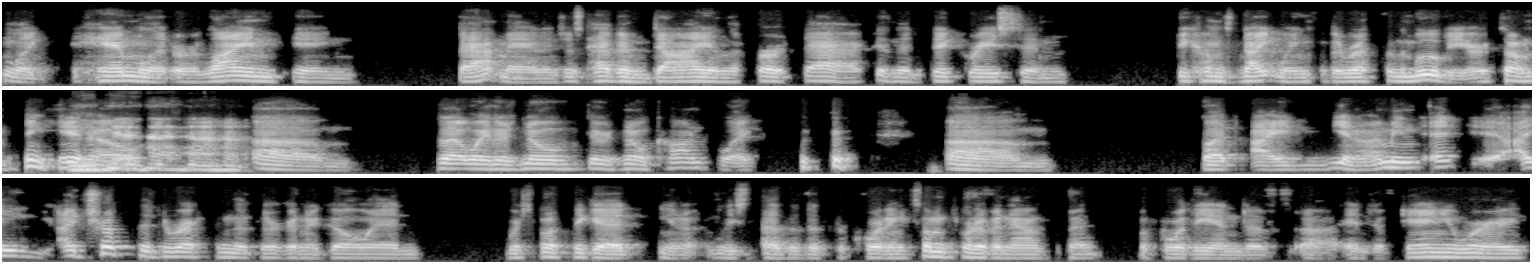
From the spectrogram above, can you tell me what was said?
like Hamlet or Lion King Batman and just have him die in the first act, and then Dick Grayson becomes Nightwing for the rest of the movie or something, you know. Yeah. Um, so that way there's no there's no conflict. um, but I, you know, I mean, I I, I trust the direction that they're going to go in. We're supposed to get, you know, at least as of this recording, some sort of announcement before the end of uh, end of January.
